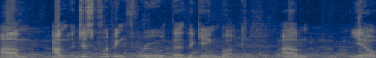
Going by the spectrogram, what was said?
Um, I'm just flipping through the, the game book. Um, you know,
